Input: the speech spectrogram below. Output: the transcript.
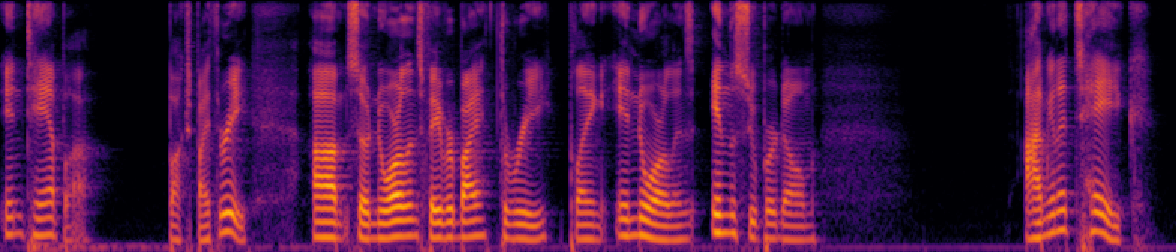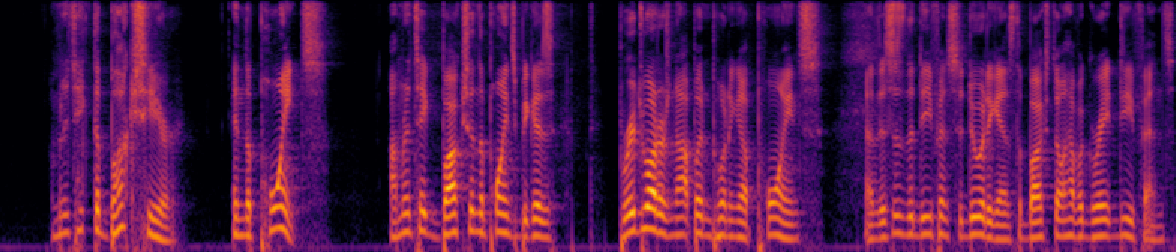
in Tampa, Bucks by three. Um, so New Orleans favored by three, playing in New Orleans in the Superdome. I'm gonna take. I'm gonna take the Bucks here in the points. I'm gonna take Bucks in the points because Bridgewater's not been putting up points. And this is the defense to do it against. The Bucks don't have a great defense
